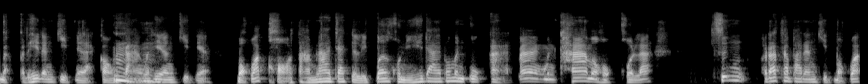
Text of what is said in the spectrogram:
แบบประเทศอังกฤษเนี่ยแหละกองกลางอืมประเทศอังกฤษเนี่ยบอกว่าขอตามล่าแจ็คเดอะริปเปอร์คนนี้ให้ได้เพราะมันอุกอาจมากมันฆ่ามาหกคนแล้วซึ่งรัฐบาลอังกฤษบอกว่า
